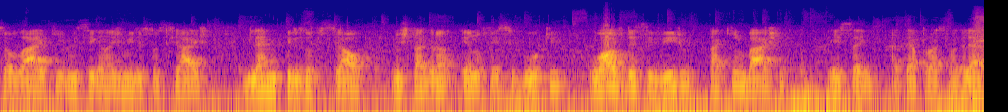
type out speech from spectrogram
seu like, me siga nas mídias sociais. Guilherme Pires Oficial no Instagram e no Facebook. O áudio desse vídeo está aqui embaixo. É isso aí. Até a próxima, galera.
